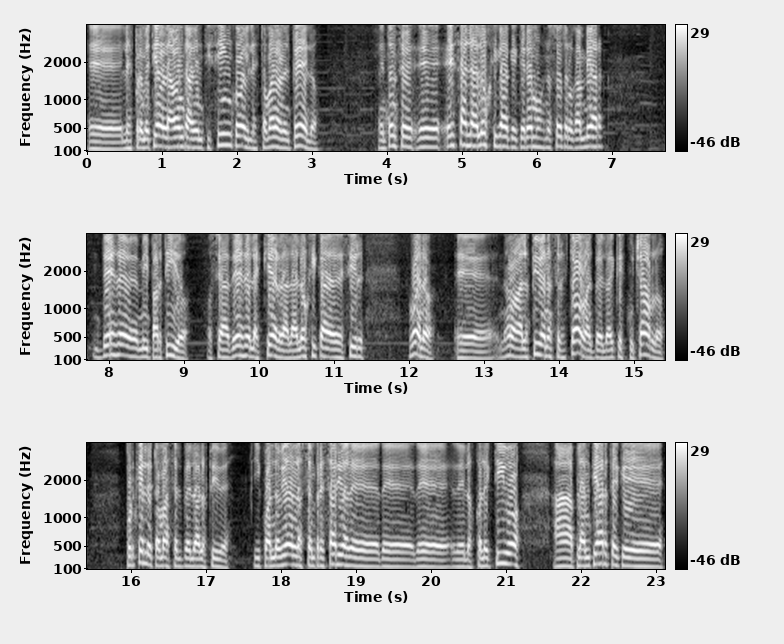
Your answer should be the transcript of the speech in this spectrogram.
Eh, les prometieron la banca 25 y les tomaron el pelo. Entonces, eh, esa es la lógica que queremos nosotros cambiar desde mi partido, o sea, desde la izquierda, la lógica de decir, bueno, no, a los pibes no se les toma el pelo, hay que escucharlo. ¿Por qué le tomas el pelo a los pibes? Y cuando vienen los empresarios de, de los colectivos a plantearte que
